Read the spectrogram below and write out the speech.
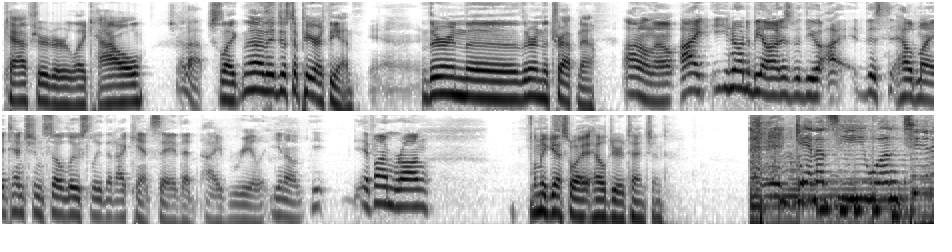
captured or like how. Shut up. It's like no, they just appear at the end. Yeah. They're in the they're in the trap now. I don't know. I, you know, to be honest with you, I, this held my attention so loosely that I can't say that I really, you know, if I'm wrong, Let me guess why it held your attention. Can I see one titty?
